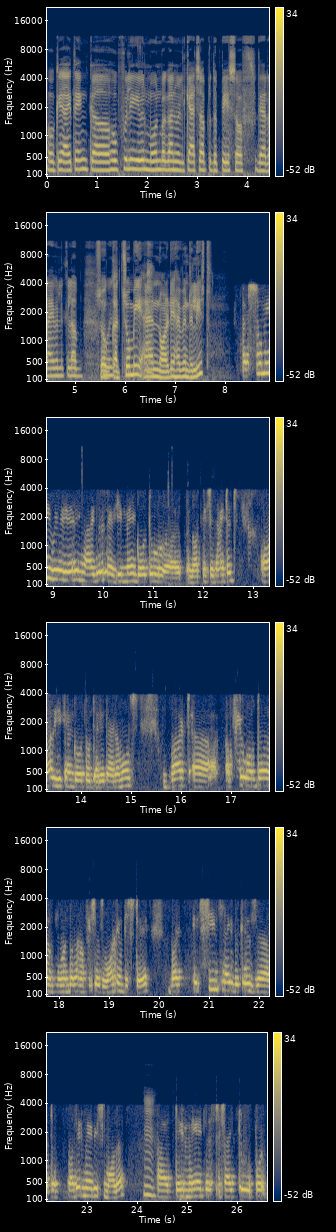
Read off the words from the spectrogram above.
Okay, I think uh, hopefully even Mohun Bagan will catch up to the pace of their rival club. So who is- Katsumi and Norde have been released. Katsumi, we are hearing either he may go to uh, Northeast United or he can go to Delhi Dynamos. But uh, a few of the Mohun Bagan officials want him to stay. But it seems like because uh, the budget may be smaller, Hmm. uh, they may just decide to put,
